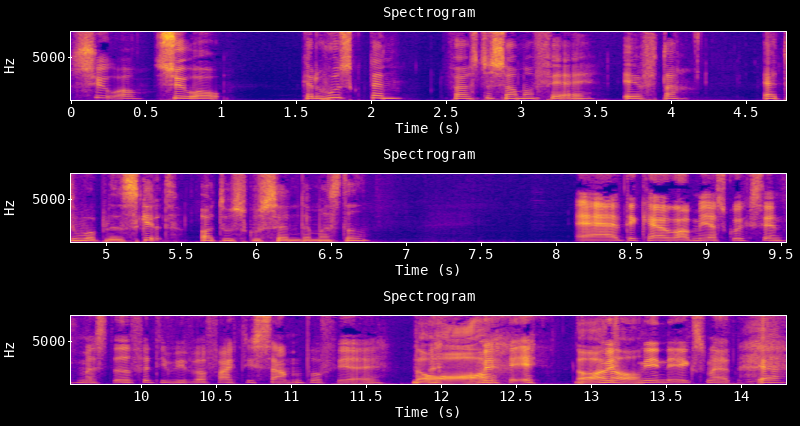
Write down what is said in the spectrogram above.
Syv år. Syv år. Kan du huske den første sommerferie efter, at du var blevet skilt, og du skulle sende dem afsted? Ja, det kan jeg godt, men jeg skulle ikke sende dem afsted, fordi vi var faktisk sammen på ferie Nå, med, nå, med nå. min eksmand. Ja.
